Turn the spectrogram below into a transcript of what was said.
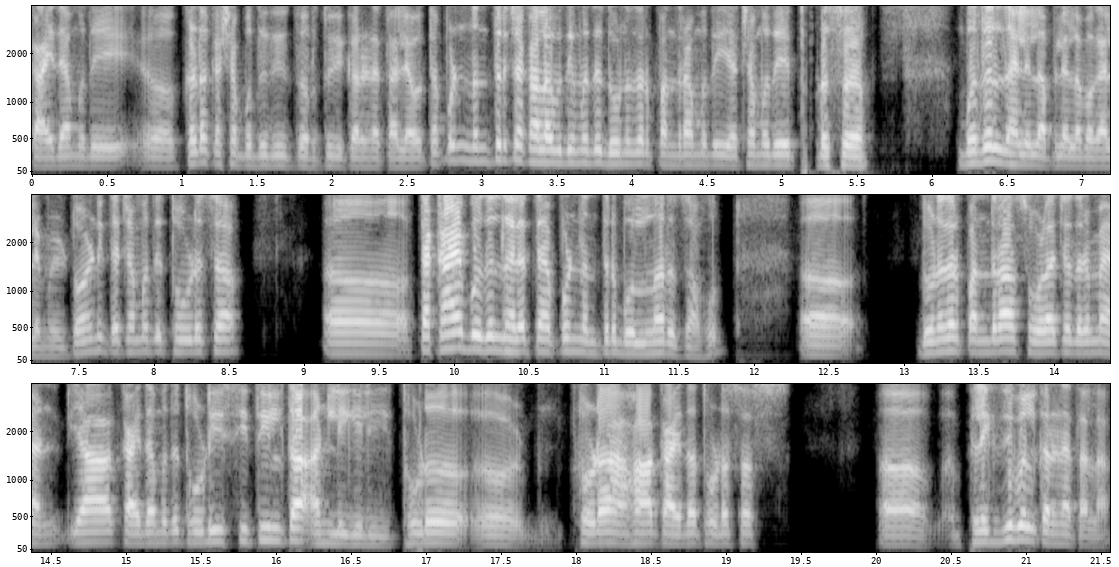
कायद्यामध्ये कडक अशा पद्धतीची तरतुदी करण्यात आल्या होत्या. पण नंतरच्या कालावधीमध्ये दोन हजार पंधरामध्ये याच्यामध्ये थोडंसं बदल झालेला आपल्याला बघायला मिळतो आणि त्याच्यामध्ये थोडंसं त्या काय बदल झाल्या त्या आपण नंतर बोलणारच आहोत. दोन हजार पंधरा सोळाच्या दरम्यान या कायद्यामध्ये थोडी शिथिलता आणली गेली. थोडं थोडा हा कायदा थोडासा फ्लेक्झिबल करण्यात आला.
